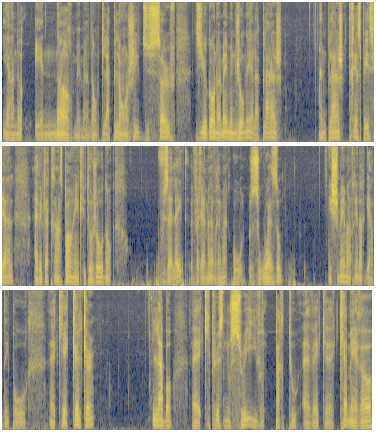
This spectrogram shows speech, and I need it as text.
il y en a énormément. Donc, de la plongée, du surf, du yoga. On a même une journée à la plage Une plage très spéciale avec le transport inclus toujours. Donc, vous allez être vraiment, vraiment aux oiseaux. Et je suis même en train de regarder pour euh, qu'il y ait quelqu'un là-bas euh, qui puisse nous suivre partout avec euh, caméra,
